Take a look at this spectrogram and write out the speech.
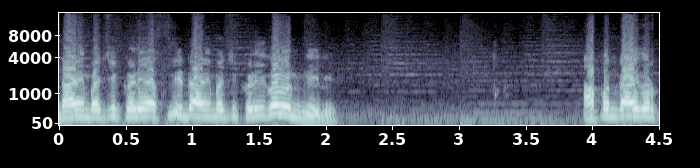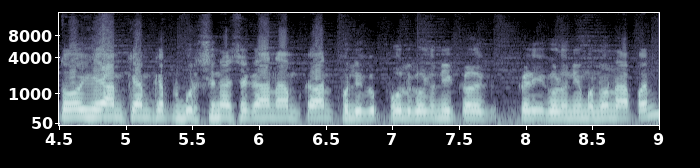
डाळिंबाची कळी असली डाळिंबाची कळी गळून गेली. आपण काय करतो? हे आमके अमक्या बुरशीनाशक आण आमकान फुली फुल गळूनी कळ कळी गळूनी म्हणून आपण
